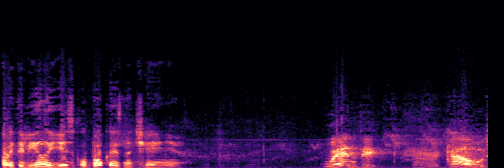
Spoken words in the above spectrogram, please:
У этой лилы есть глубокое значение. When the uh, cows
